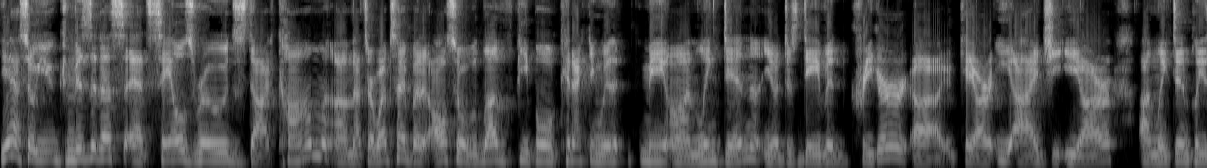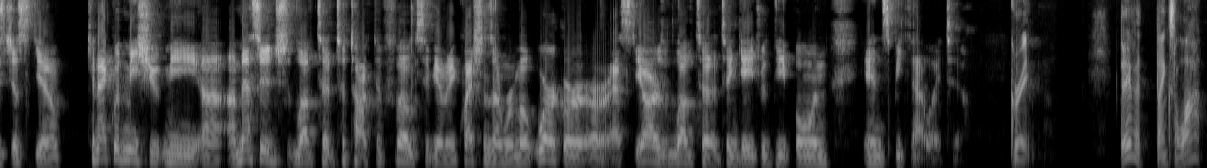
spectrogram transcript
Yeah, so you can visit us at salesroads.com. Um, that's our website, but also would love people connecting with me on LinkedIn, you know, just David Kreiger, uh, K R E I G E R on LinkedIn. Please just, you know, connect with me, shoot me uh, a message. Love to, to talk to folks. If you have any questions on remote work or, or SDRs, love to, to engage with people and, and speak that way too. Great. David, thanks a lot.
